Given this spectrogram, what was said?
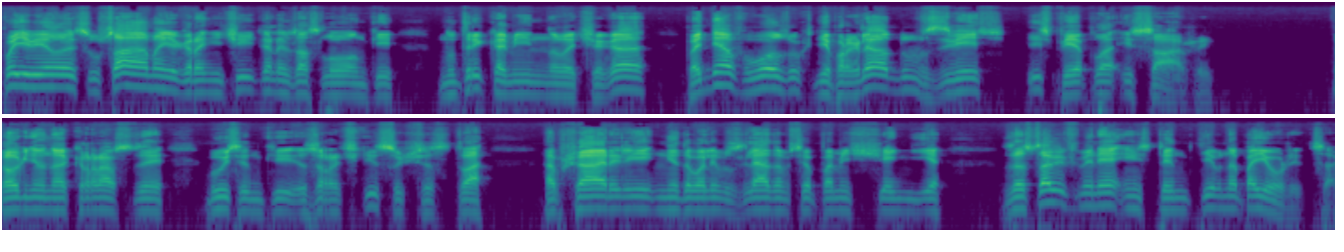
появилась у самой ограничительной заслонки внутри каминного очага, подняв в воздух непроглядную взвесь из пепла и сажи. Огненно-красные бусинки зрачки существа обшарили недовольным взглядом все помещение, заставив меня инстинктивно поежиться.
